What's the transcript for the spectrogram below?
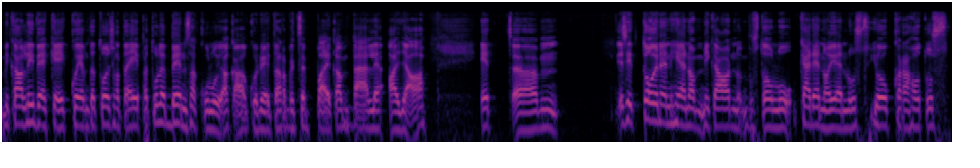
mikä on live-keikkoja, mutta toisaalta eipä tule bensakulujakaan, kun ei tarvitse paikan päälle ajaa. Et, ähm, ja sitten toinen hieno, mikä on musta ollut kädenojennus, joukkorahoitus,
